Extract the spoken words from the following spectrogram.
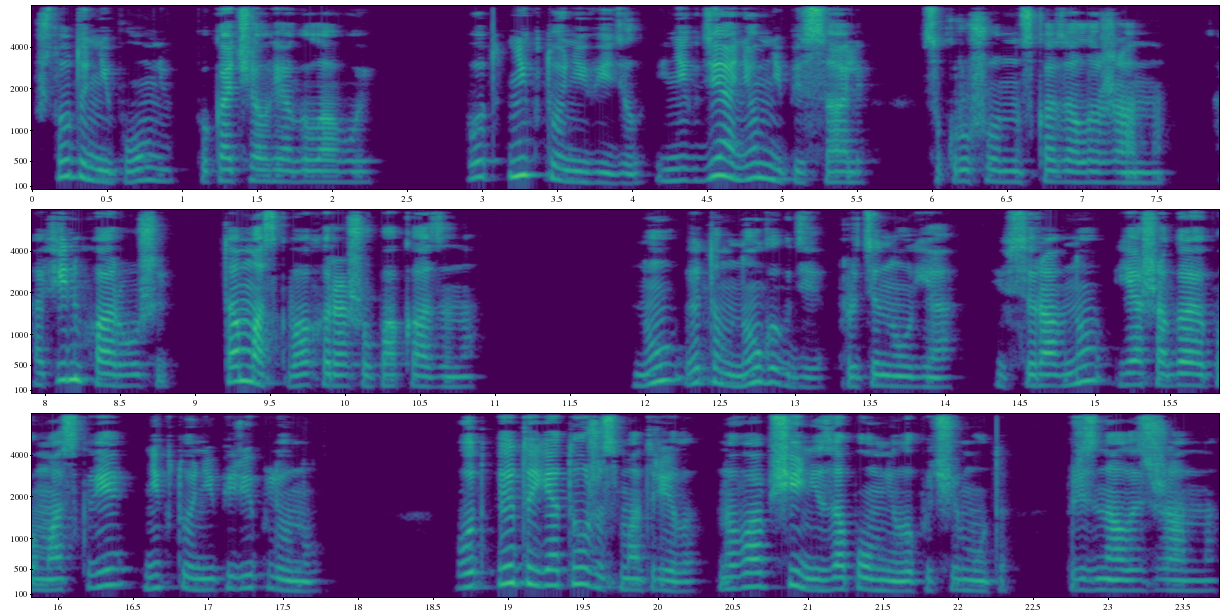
«Что-то не помню», — покачал я головой. «Вот никто не видел и нигде о нем не писали», — сокрушенно сказала Жанна. «А фильм хороший. Там Москва хорошо показана». «Ну, это много где», — протянул я. И все равно я шагаю по Москве, никто не переплюнул. Вот это я тоже смотрела, но вообще не запомнила почему-то, призналась Жанна.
